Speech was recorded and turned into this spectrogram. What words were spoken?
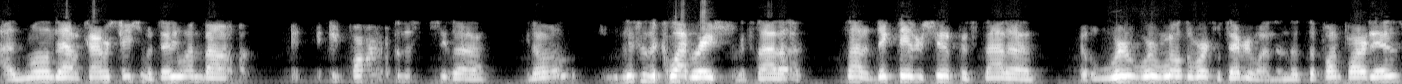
I'm willing to have a conversation with anyone about any part of this. You know, this is a collaboration. It's not a, it's not a dictatorship. It's not a, we're, we're willing to work with everyone. And the, the fun part is,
